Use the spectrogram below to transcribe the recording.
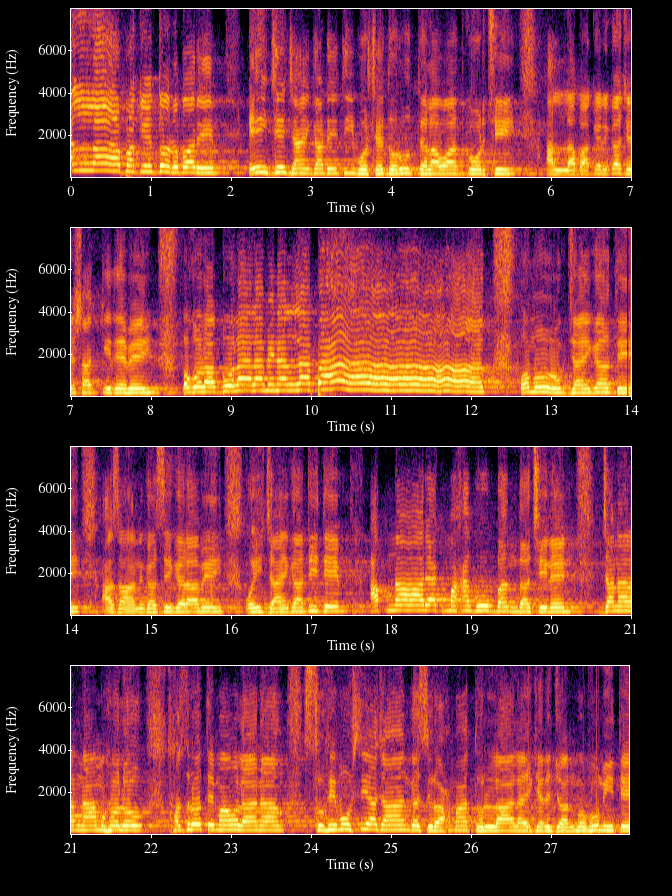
আল্লাহ পাকের দরবারে এই যে জায়গাটিতে বসে দরুদ তেলাওয়াত করছি, আল্লাহ পাকের কাছে সাক্ষী দেবে। রব্বুল আলামিন, আল্লাহ পাক অমুক জায়গাতে আজান গাছি গ্রামে ওই জায়গাটিতে আপনার এক মাহবুব বান্দা ছিলেন, জানার নাম হলো হজরতে মাওলানা সুফি মুফতি আজান গাছি রহমাতুল্লাহ আলাইকের জন্মভূমিতে।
